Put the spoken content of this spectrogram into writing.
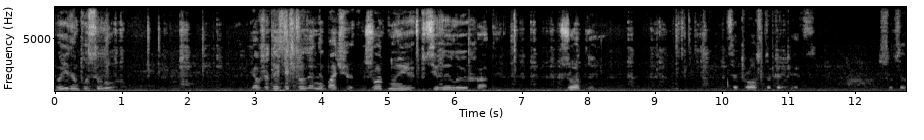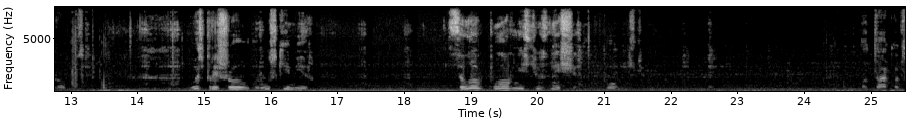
Ми їдемо по селу. Я вже 10 хвилин не бачу жодної вцілілої хати. Жодної. Це просто капець. Що це робиться? Ось прийшов руський мір. Село повністю знищене. Повністю. Отак от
